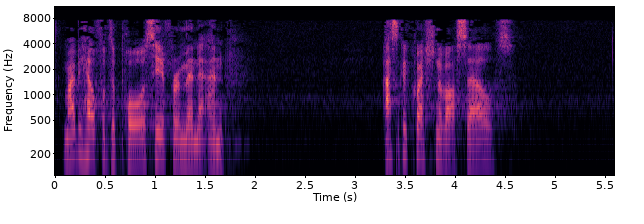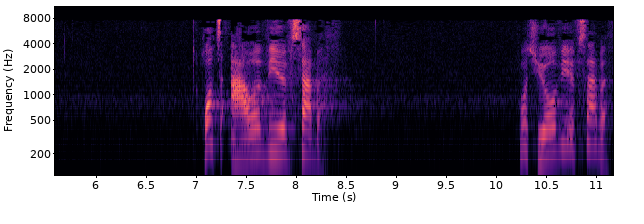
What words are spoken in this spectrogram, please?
It might be helpful to pause here for a minute and ask a question of ourselves. What's our view of Sabbath? What's your view of Sabbath?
